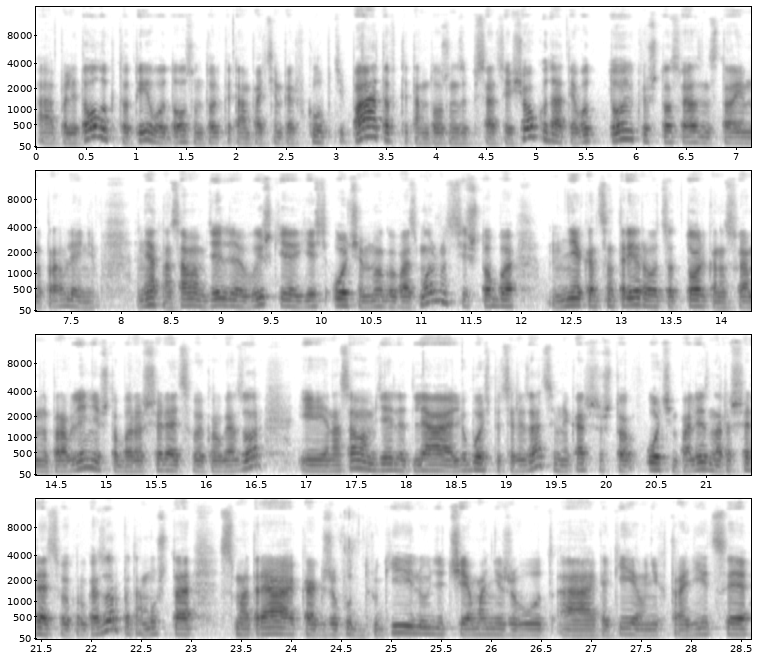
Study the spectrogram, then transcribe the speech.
а, политолог, то ты его должен только там пойти, например, в клуб типатов, ты там должен записаться еще куда-то, и вот только что связано с твоим направлением. Нет, на самом деле в вышке есть очень много возможностей, чтобы не концентрироваться только на своем направлении, чтобы расширять свой кругозор. И на самом деле для любой специализации, мне кажется, что очень полезно расширять свой кругозор, потому что смотря как живут другие люди, чем они живут, а какие у них традиции,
